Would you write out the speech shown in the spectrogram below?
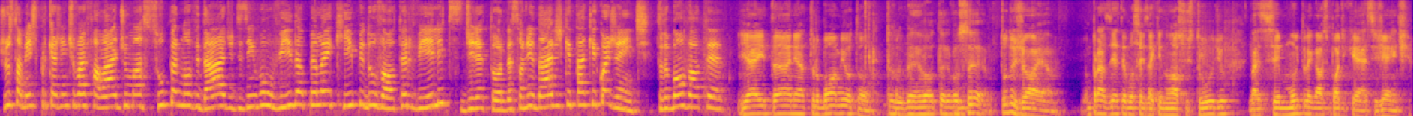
justamente porque a gente vai falar de uma super novidade desenvolvida pela equipe do Walter Willits, diretor dessa unidade, que está aqui com a gente. Tudo bom, Walter? E aí, Tânia, tudo bom, Milton? Tudo bem, Walter, e você? Tudo jóia. Um prazer ter vocês aqui no nosso estúdio. Vai ser muito legal esse podcast, gente.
